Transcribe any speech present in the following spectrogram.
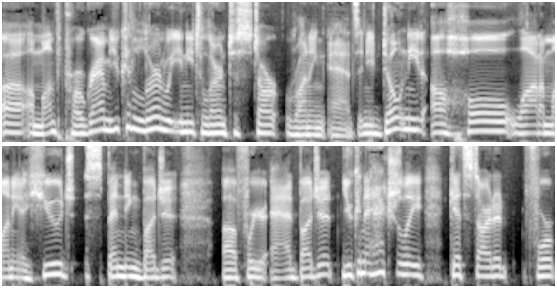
uh, a month program, you can learn what you need to learn to start running ads. And you don't need a whole lot of money, a huge spending budget uh, for your ad budget. You can actually get started for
